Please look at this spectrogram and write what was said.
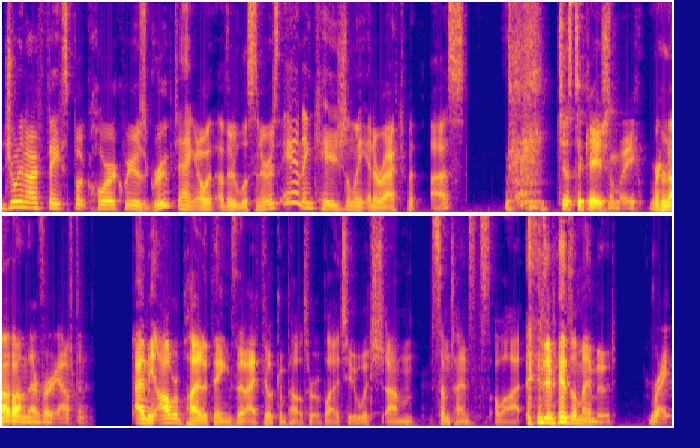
Join our Facebook Horror Queers group to hang out with other listeners and occasionally interact with us. Just occasionally. We're not on there very often. I mean, I'll reply to things that I feel compelled to reply to, which um, sometimes it's a lot. it depends on my mood. Right.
